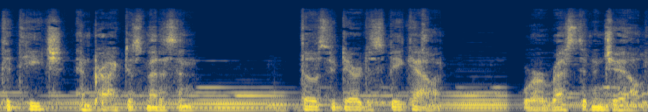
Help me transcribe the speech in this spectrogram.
to teach and practice medicine. Those who dared to speak out were arrested and jailed.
